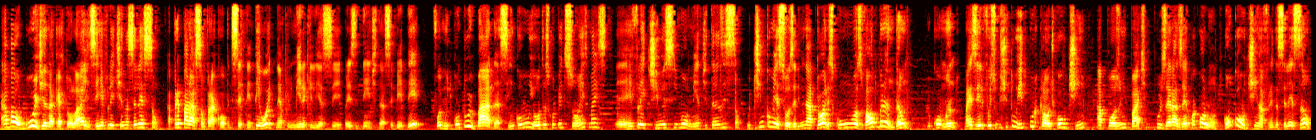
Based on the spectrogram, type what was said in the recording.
A balbúrdia da cartolagem se refletia na seleção. A preparação para a Copa de 78, né? A primeira que ele ia ser presidente da CBD, foi muito conturbada, assim como em outras competições, mas é, refletiu esse momento de transição. O time começou as eliminatórias com o Oswaldo Brandão no comando, mas ele foi substituído por Cláudio Coutinho após o empate por 0 a 0 com a Colômbia. Com Coutinho à frente da seleção,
